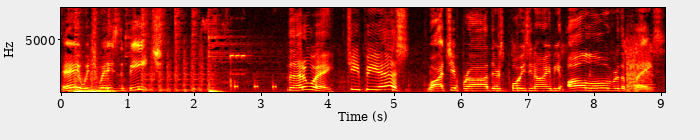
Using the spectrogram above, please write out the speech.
Hey, which way's the beach? That way. GPS. Watch it, brah. There's poison ivy all over the place.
